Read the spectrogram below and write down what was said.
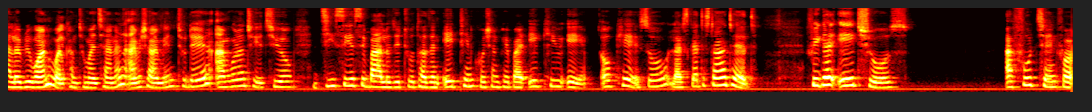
Hello everyone, welcome to my channel. I'm Sharmin. Today I'm going to teach you GCSE Biology 2018 question paper AQA. Okay, so let's get started. Figure 8 shows a food chain for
